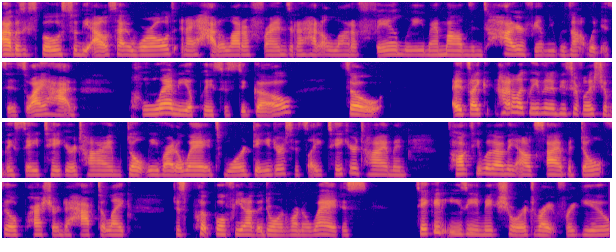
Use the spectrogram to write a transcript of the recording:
I was exposed to the outside world and I had a lot of friends and I had a lot of family. My mom's entire family was not witnesses. So I had plenty of places to go. So it's like kind of like leaving an abusive relationship. They say take your time, don't leave right away. It's more dangerous. It's like take your time and talk to people on the outside, but don't feel pressured to have to like just put both feet out the door and run away. Just take it easy, make sure it's right for you.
